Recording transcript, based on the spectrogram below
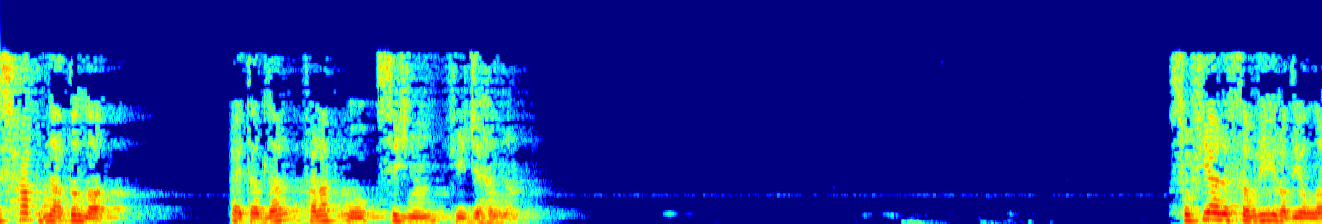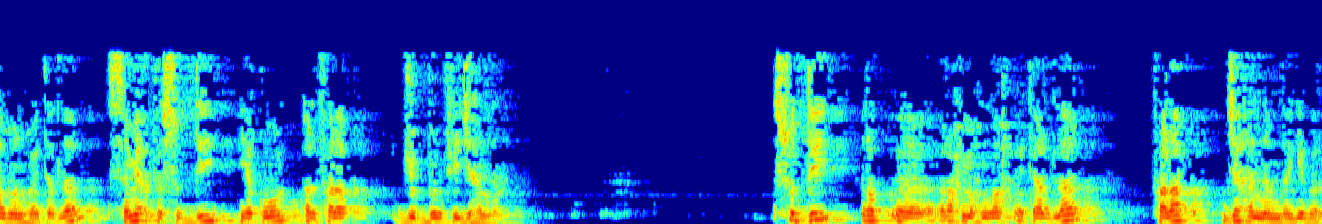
اسحاق بن عبد الله aytadilar falaq أو سجن في جهنم سفيان الثوري رضي الله عنه يتدلى سمعت السدي يقول الفرق جب في جهنم سدي رحمه الله يتدلى فرق جهنم دا جبر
